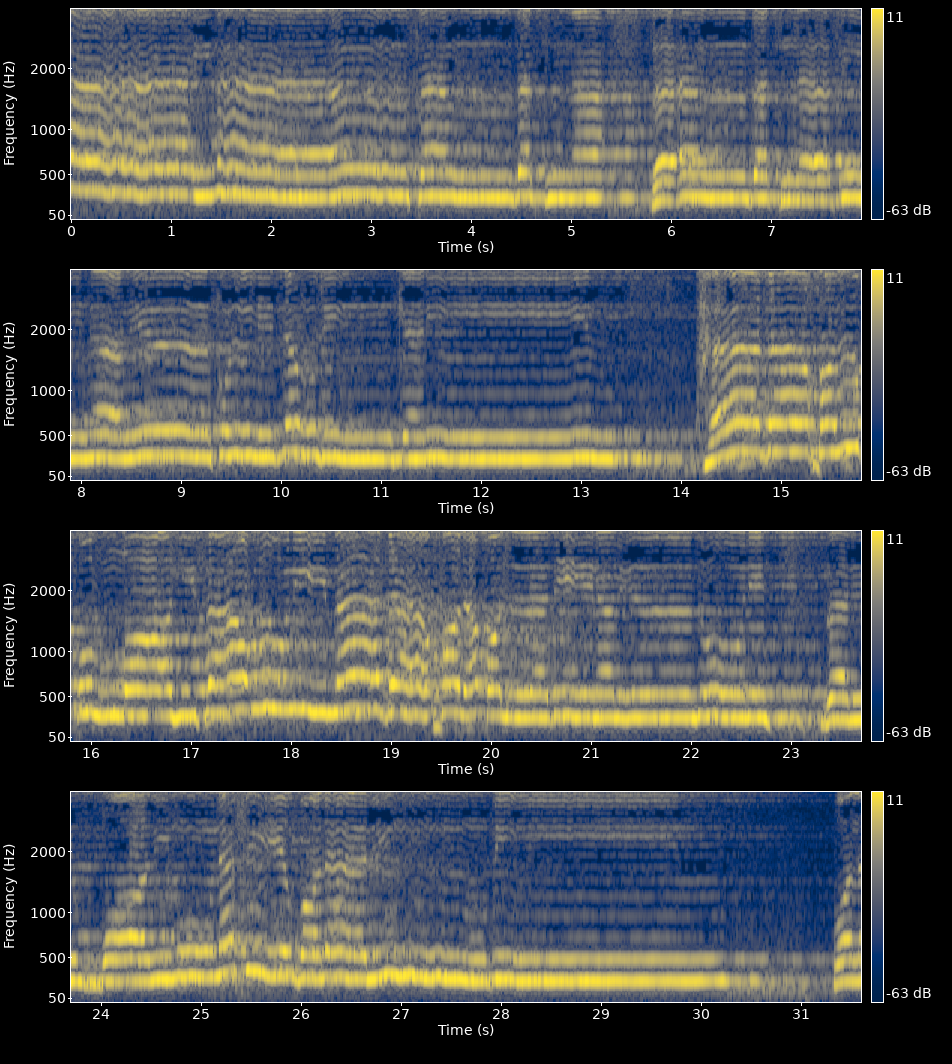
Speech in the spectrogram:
فأنبتنا, فيها من كل زوج كريم. هذا خلق الله فأروني ماذا خلق الذين من دونه؟ بل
